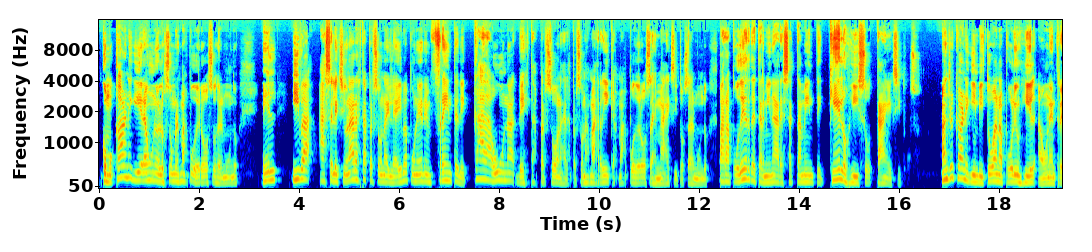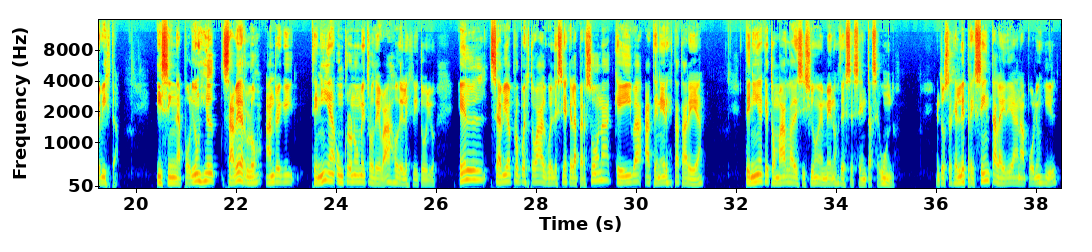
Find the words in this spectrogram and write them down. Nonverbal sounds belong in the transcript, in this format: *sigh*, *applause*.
Como Carnegie era uno de los hombres más poderosos del mundo, él iba a seleccionar a esta persona y la iba a poner enfrente de cada una de estas personas, de las personas más ricas, más poderosas y más exitosas del mundo, para poder determinar exactamente qué los hizo tan exitosos. Andrew Carnegie invitó a Napoleon Hill a una entrevista y sin Napoleon Hill saberlo, Andrew tenía un cronómetro debajo del escritorio. Él se había propuesto algo, él decía que la persona que iba a tener esta tarea tenía que tomar la decisión en menos de 60 segundos. Entonces él le presenta la idea a Napoleon Hill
